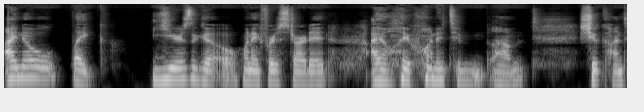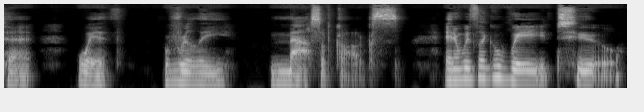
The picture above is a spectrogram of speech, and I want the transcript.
I know like years ago when I first started, I only wanted to, um, shoot content with really massive cocks. And it was like a way to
